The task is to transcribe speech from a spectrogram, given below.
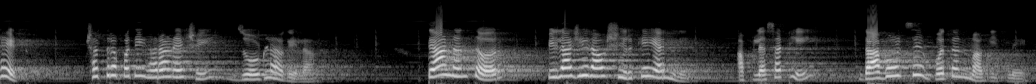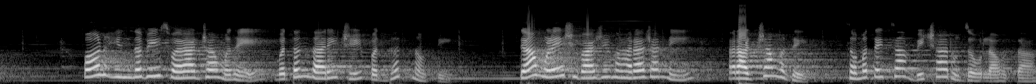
थेट छत्रपती घराण्याशी जोडला गेला. त्यानंतर पिलाजीराव शिर्के यांनी आपल्यासाठी दाभोळचे वतन मागितले. पण हिंदवी स्वराज्यामध्ये वतनदारीची पद्धत नव्हती. त्यामुळे शिवाजी महाराजांनी राज्यामध्ये समतेचा विचार रुजवला होता.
